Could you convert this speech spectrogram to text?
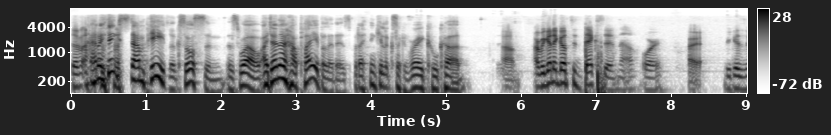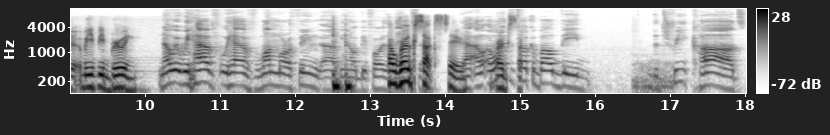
And I think Stampede looks awesome as well. I don't know how playable it is, but I think it looks like a very cool card. Um, are we gonna go to Dexter now, or or- because we've been brewing? Now we, we have we have one more thing, uh, you know, before the Oh, Rogue next, sucks too. Yeah, I, I Rogue wanted to sucks. talk about the the three cards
